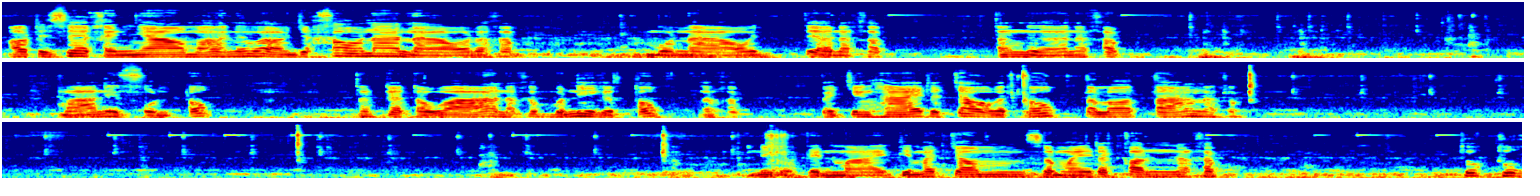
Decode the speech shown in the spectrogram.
เอาแต่เสื้อแขนยาวมาเนึกว่าจะเข้าหน้าหนาวนะครับบนหนาวเดี๋ยวนะครับทั้งเหนือนะครับ มานี่ฝนตก ตั้งแต่ตะวานะครับวันนี้ก็ตกนะครับ ไปเชียงรายแต่เจ้าก็ตกตลอดทางนะครับอันนี้ก็เป็นไม้ที่มาจอมสมัยตะกอนนะครับ ทุก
